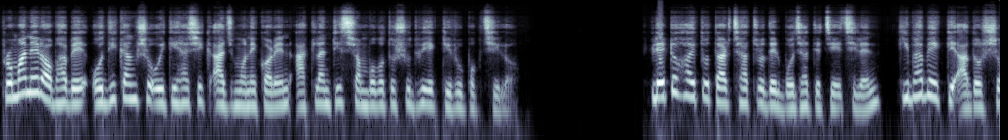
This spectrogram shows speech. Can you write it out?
প্রমাণের অভাবে অধিকাংশ ঐতিহাসিক আজ মনে করেন, আটলান্টিস সম্ভবত শুধুই একটি রূপক ছিল। প্লেটো হয়তো তার ছাত্রদের বোঝাতে চেয়েছিলেন, কীভাবে একটি আদর্শ,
